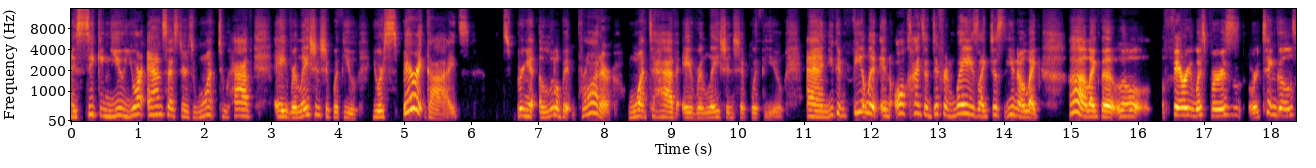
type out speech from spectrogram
is seeking you. Your ancestors want to have a relationship with you. Your spirit guides bring it a little bit broader, want to have a relationship with you. And you can feel it in all kinds of different ways, like just, you know, like, ah, like the little fairy whispers or tingles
